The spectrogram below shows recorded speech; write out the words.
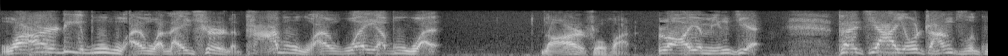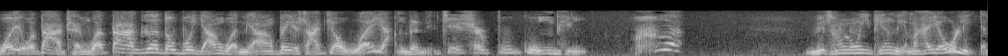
我二弟不管，我来气儿了；他不管，我也不管。老二说话了：“老爷明鉴，他家有长子，国有大臣，我大哥都不养我娘，为啥叫我养着呢？这事儿不公平。”呵。于成龙一听，你们还有理了，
